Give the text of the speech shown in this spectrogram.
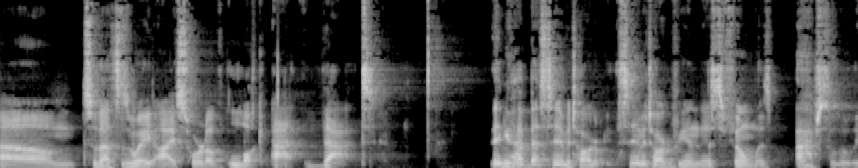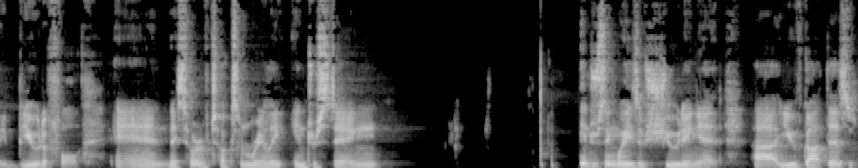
Um, so that's the way I sort of look at that. Then you have best cinematography. The cinematography in this film was absolutely beautiful, and they sort of took some really interesting interesting ways of shooting it. Uh, you've got this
